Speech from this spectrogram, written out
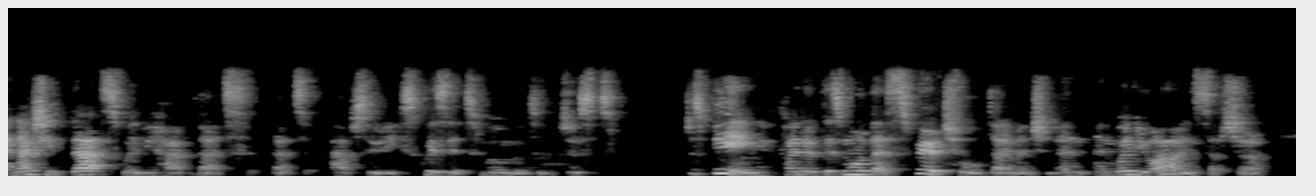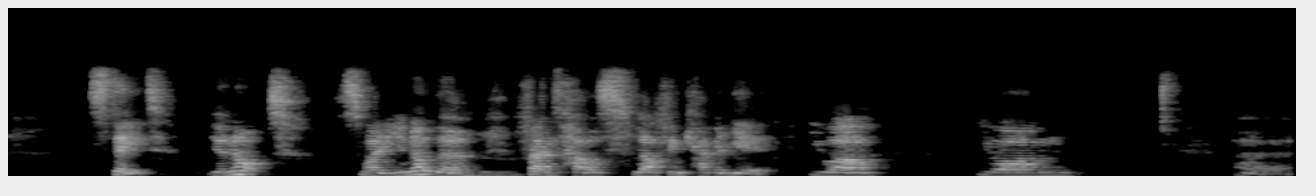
And actually, that's when you have that that absolutely exquisite moment of just just being kind of there's more of that spiritual dimension. And and when you are in such a state you're not smiling you're not the Frans Hals laughing cavalier. You are you are um, uh,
